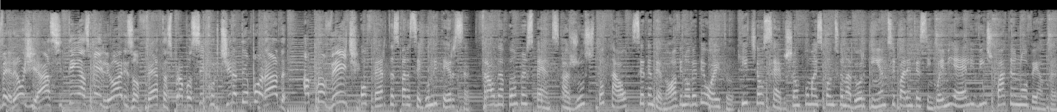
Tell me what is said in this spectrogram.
verão Giasse tem as melhores ofertas para você curtir a temporada. Aproveite! Ofertas para segunda e terça. Fralda Pampers Pants, ajuste total, R$ 79,98. Kit Elseb, shampoo mais condicionador 545ml, R$ 24,90.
